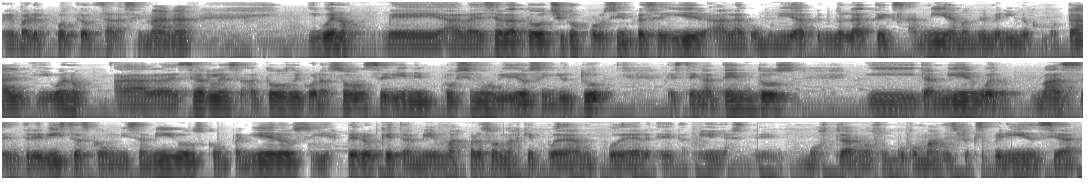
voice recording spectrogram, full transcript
eh, varios podcasts a la semana. Y bueno, eh, agradecer a todos chicos por siempre seguir a la comunidad Aprendiendo Látex, a mí, a Manuel Merino como tal. Y bueno, agradecerles a todos de corazón. Se vienen próximos videos en YouTube. Estén atentos y también, bueno, más entrevistas con mis amigos, compañeros y espero que también más personas que puedan poder eh, también este, mostrarnos un poco más de su experiencia,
